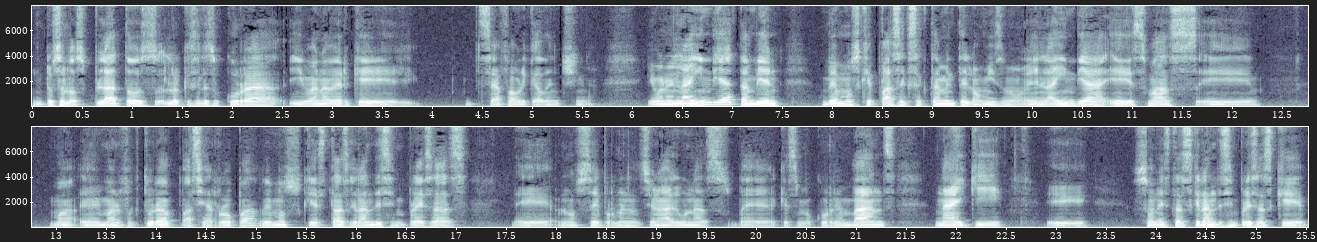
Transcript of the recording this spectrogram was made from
incluso los platos, lo que se les ocurra y van a ver que se ha fabricado en China. Y bueno, en la India también vemos que pasa exactamente lo mismo. En la India es más eh, eh, manufactura hacia ropa. Vemos que estas grandes empresas, eh, no sé, por mencionar algunas que se me ocurren, Vans, Nike, eh, son estas grandes empresas que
